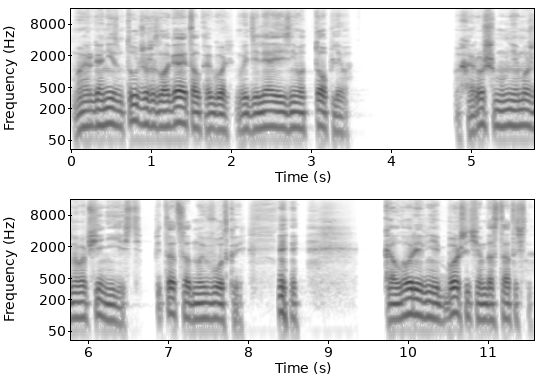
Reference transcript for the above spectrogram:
Мой организм тут же разлагает алкоголь, выделяя из него топливо. По-хорошему мне можно вообще не есть, питаться одной водкой. Калорий в ней больше, чем достаточно.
